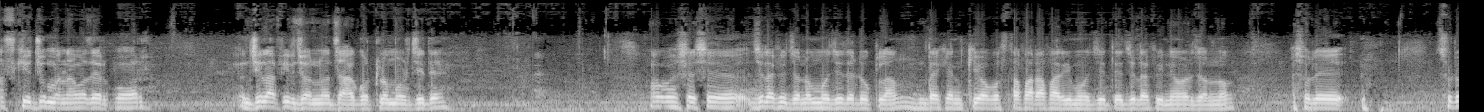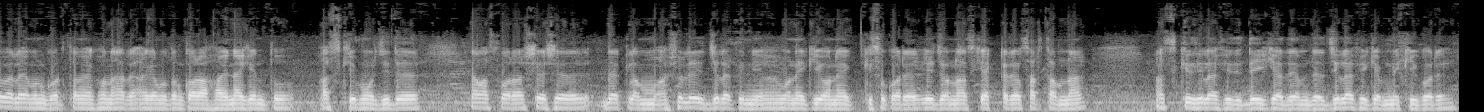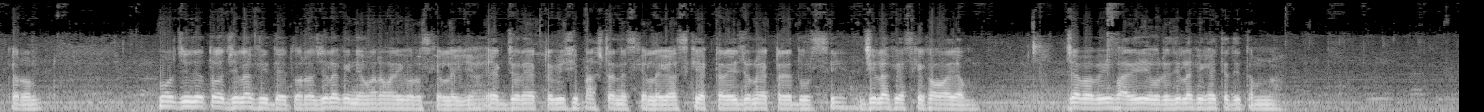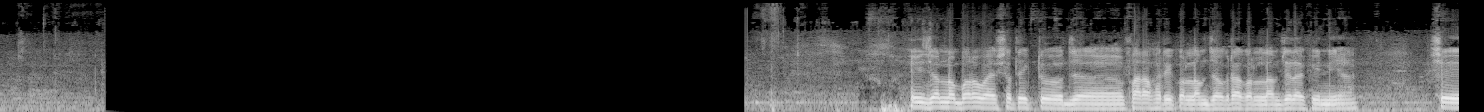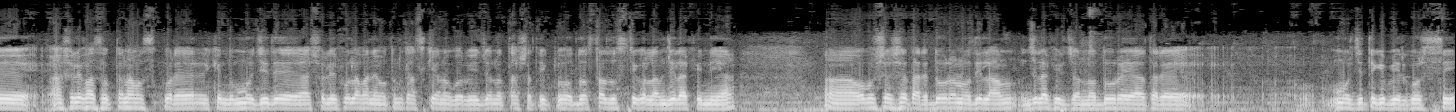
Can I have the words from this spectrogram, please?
আজকে জুম্মা নামাজের পর জিলাপির জন্য যা ঘটলো মসজিদে, অবশেষে জিলাপির জন্য মসজিদে ঢুকলাম। দেখেন কি অবস্থা ফারাফারি মসজিদে জিলাফি নেওয়ার জন্য। আসলে ছোটবেলায় এমন করতাম, এখন আর আগের মতন করা হয় না, কিন্তু আজকে মসজিদে নামাজ পড়ার শেষে দেখলাম আসলে জিলাপি নিয়ে অনেকেই অনেক কিছু করে, এই জন্য আজকে একটারেও ছাড়তাম না। আজকে জিলাপি দেখিয়া দেম যে জিলাপি কেমনি কি করে, কারণ মসজিদে তো জিলাপি দেয় তোরা জিলাপি নিয়ে মারামারি করস খেল লাগিয়া, একজনে একটা বেশি পাঁচটা নেস খেল লাগে আজকে একটা এই জন্য একটারে দূরছি জিলাপি আজকে খাওয়াইয়াম। যেভাবেই পারি, ওরে জিলাপি খাইতে দিতাম না। এই জন্য বড় ভাইয়ের সাথে একটু ফাড়াফাড়ি করলাম, ঝগড়া করলাম জিলাপি নিয়ে। সে আসলে ফাঁসক্ত নামাজ করে কিন্তু মসজিদে আসলে ফুলাফানের মতন কাজ কেন করবে? এই জন্য তার সাথে একটু দস্তাদস্তি করলাম জিলাপি নিয়ে। অবশেষে তারে দৌড়ানো দিলাম। জিলাপির জন্য দৌড়াইয়া তারে মসজিদ থেকে বের করছি।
